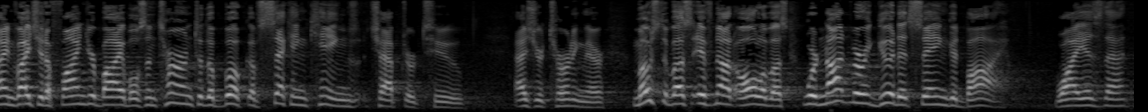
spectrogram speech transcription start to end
I invite you to find your Bibles and turn to the book of 2 Kings, chapter 2. As you're turning there, most of us, if not all of us, we're not very good at saying goodbye. Why is that?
